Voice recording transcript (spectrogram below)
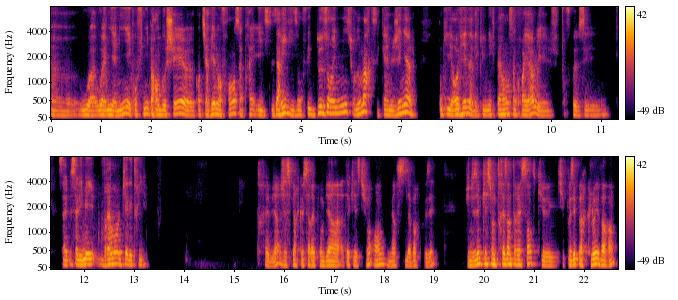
ou, à, ou, à, Miami et qu'on finit par embaucher quand ils reviennent en France. Après, ils arrivent, ils ont fait deux ans et demi sur nos marques. C'est quand même génial. Donc, ils reviennent avec une expérience incroyable et je trouve que c'est, ça, ça, les met vraiment le pied à l'étrier. Très bien. J'espère que ça répond bien à ta question, Anne. Merci de l'avoir posée. J'ai une deuxième question très intéressante qui est posée par Chloé Varin.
